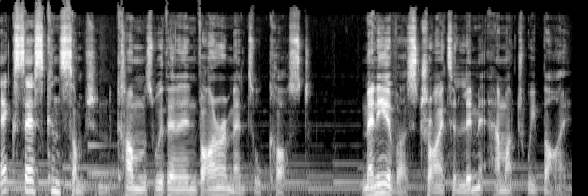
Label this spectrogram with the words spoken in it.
Excess consumption comes with an environmental cost. Many of us try to limit how much we buy,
